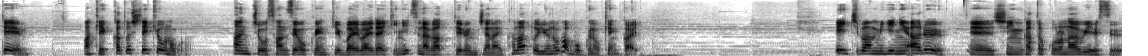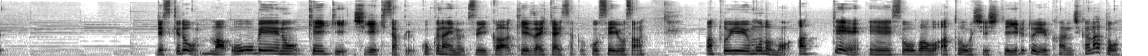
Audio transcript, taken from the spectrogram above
て、まあ、結果として今日の3兆3000億円という売買代金につながってるんじゃないかなというのが僕の見解。で、一番右にある、えー、新型コロナウイルスですけど、まあ、欧米の景気刺激策、国内の追加経済対策、補正予算、まあ、というものもあって、えー、相場を後押ししているという感じかなと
